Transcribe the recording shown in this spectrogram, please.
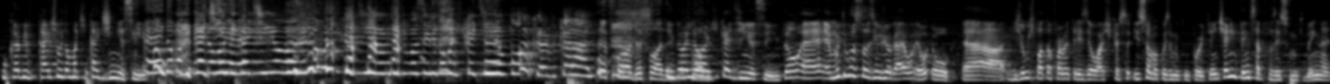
o Kirby cai e dá uma quicadinha assim. Ele, é, ele dá uma quicadinha, ele dá uma né? quicadinha, mano. Ele dá uma quicadinha. Porque, tipo assim, ele dá uma quicadinha, porra, Kirby, caralho. É foda, é foda. Então é ele foda. dá uma quicadinha assim. Então é, é muito gostosinho jogar. Eu, eu, eu é, em jogo de plataforma 3D, eu acho que isso é uma coisa muito importante. A Nintendo sabe fazer isso muito bem, né?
